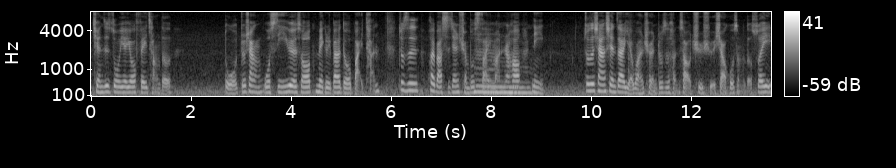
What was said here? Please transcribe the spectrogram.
前置作业又非常的多，就像我十一月的时候，每个礼拜都有摆摊，就是会把时间全部塞满，嗯然后你就是像现在也完全就是很少去学校或什么的，所以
